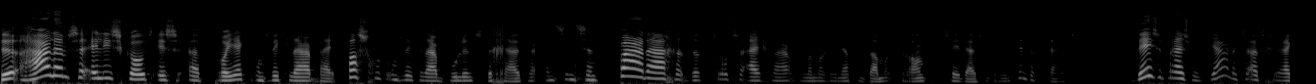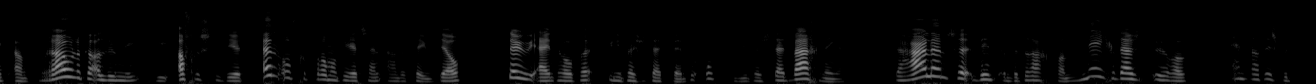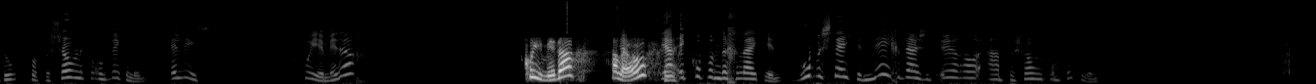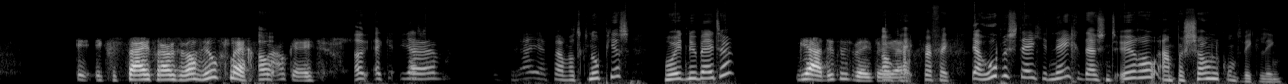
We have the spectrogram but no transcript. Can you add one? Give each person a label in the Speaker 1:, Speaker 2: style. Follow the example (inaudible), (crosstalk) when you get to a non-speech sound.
Speaker 1: De Haarlemse Elise Coot is uh, projectontwikkelaar bij vastgoedontwikkelaar Boelens de Gruiter. En sinds een paar dagen de trotse eigenaar van de Marina van Damme Grand 2023 prijs. Deze prijs wordt jaarlijks uitgereikt aan vrouwelijke alumni die afgestudeerd en of gepromoveerd zijn aan de TU Delft, TU Eindhoven, Universiteit Twente of Universiteit Wageningen. De Haarlemse wint een bedrag van 9000 euro en dat is bedoeld voor persoonlijke ontwikkeling. Elise, goedemiddag.
Speaker 2: Goedemiddag, hallo.
Speaker 1: Ja, ik kop hem er gelijk in. Hoe besteed je 9000 euro aan persoonlijke ontwikkeling?
Speaker 2: Ik, ik versta je trouwens wel heel slecht,
Speaker 1: Oh.
Speaker 2: maar oké.
Speaker 1: Oh, ik, ja,
Speaker 2: Ehm,
Speaker 1: ik draai even aan wat knopjes. Hoor je het nu beter?
Speaker 2: ja, dit is beter,
Speaker 1: Oké,
Speaker 2: ja.
Speaker 1: perfect. Ja, hoe besteed je 9000 euro aan persoonlijke ontwikkeling?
